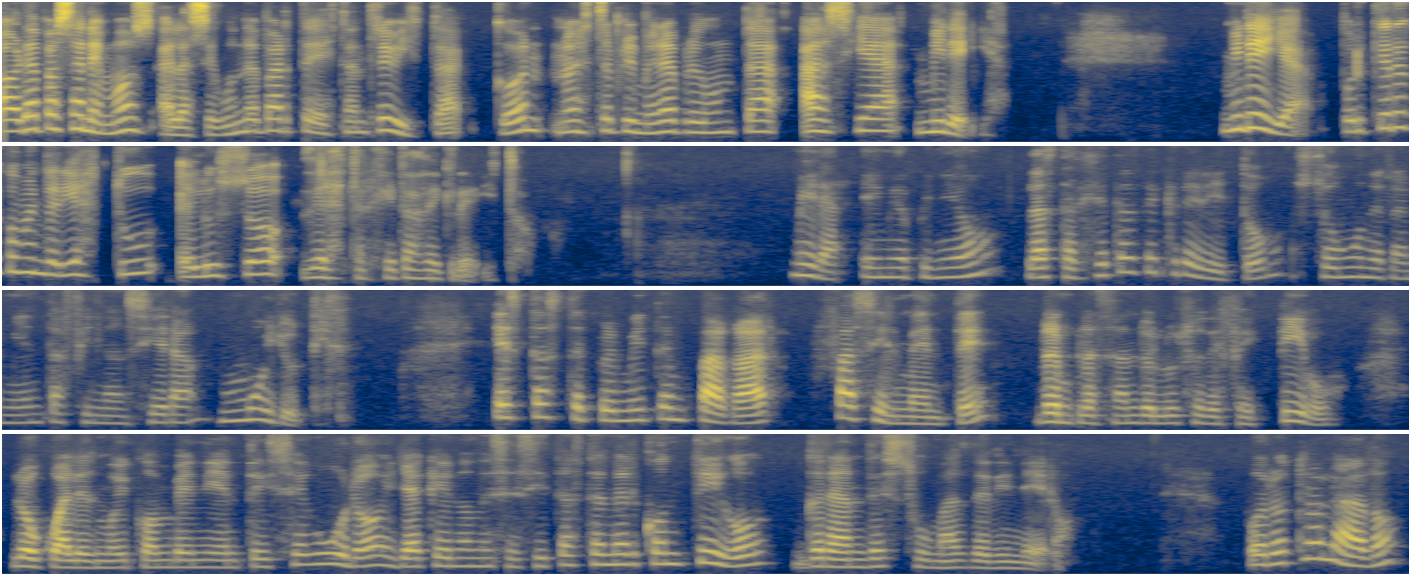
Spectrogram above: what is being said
Ahora pasaremos a la segunda parte de esta entrevista con nuestra primera pregunta hacia Mireya. Mireya, ¿por qué recomendarías tú el uso de las tarjetas de crédito? Mira, en mi opinión, las tarjetas de crédito son una herramienta financiera muy útil. Estas te permiten pagar fácilmente reemplazando el uso de efectivo, lo cual es muy conveniente y seguro ya que no necesitas tener contigo grandes sumas de dinero. Por otro lado,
